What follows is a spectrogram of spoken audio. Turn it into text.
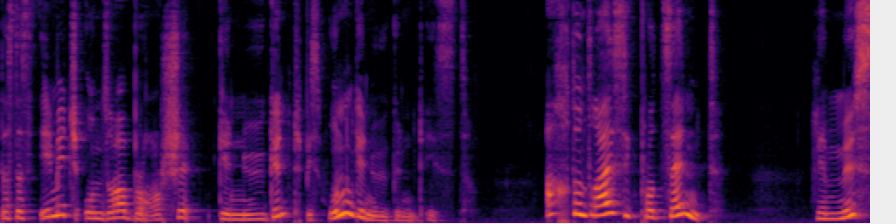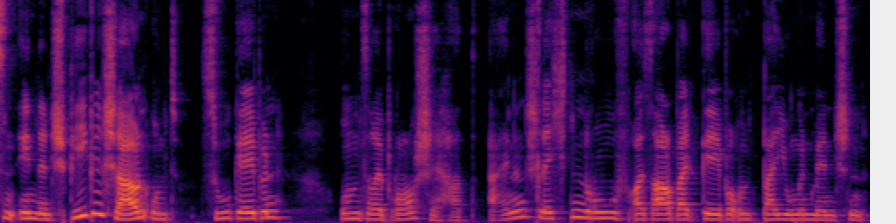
dass das Image unserer Branche genügend bis ungenügend ist. 38 Prozent! Wir müssen in den Spiegel schauen und zugeben, Unsere Branche hat einen schlechten Ruf als Arbeitgeber und bei jungen Menschen.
